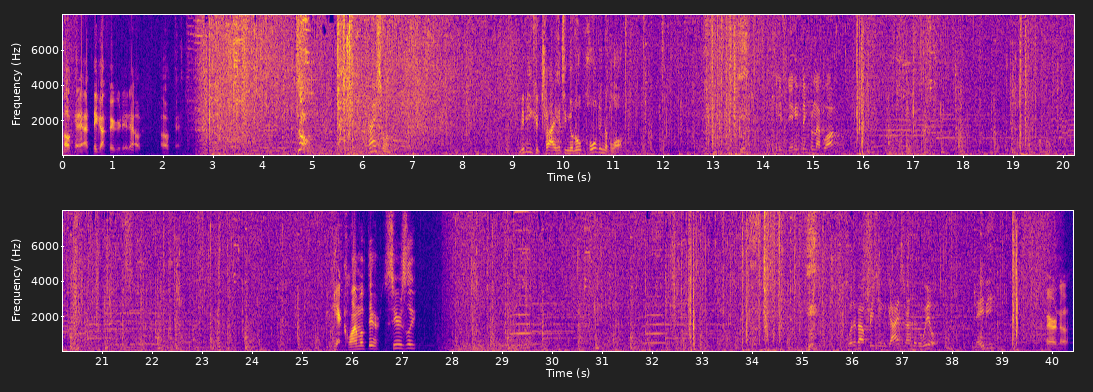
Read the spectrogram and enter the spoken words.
Okay, I think I figured it out. Okay. Nice one. Maybe you could try hitting the rope holding the block. Can you see anything from that block? You can't climb up there? Seriously? What about freezing the geyser under the wheel? Maybe? Fair enough.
